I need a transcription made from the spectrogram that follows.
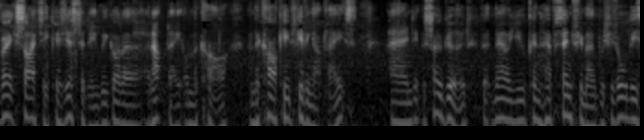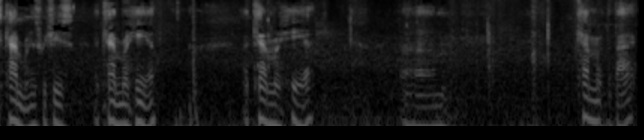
very excited because yesterday we got a, an update on the car and the car keeps giving updates and it was so good that now you can have Sentry mode which is all these cameras which is a camera here a camera here um, camera at the back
